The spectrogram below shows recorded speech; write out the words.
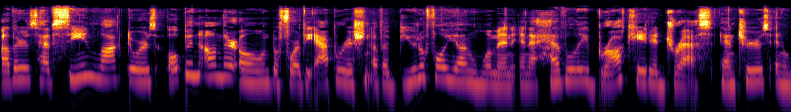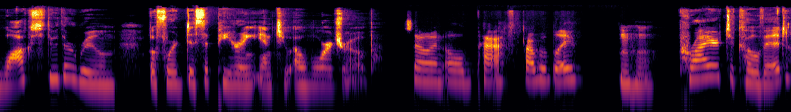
Others have seen locked doors open on their own before the apparition of a beautiful young woman in a heavily brocaded dress enters and walks through the room before disappearing into a wardrobe. So an old path, probably. hmm Prior to COVID,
